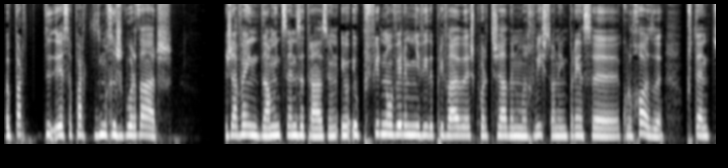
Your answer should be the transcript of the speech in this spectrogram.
a, a, parte de, essa parte de me resguardar já vem de há muitos anos atrás. Eu, eu, prefiro não ver a minha vida privada esquartejada numa revista ou na imprensa cor-de-rosa. Portanto,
